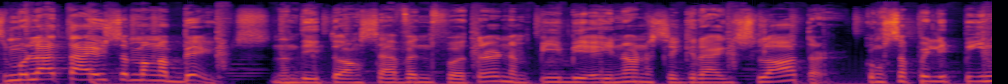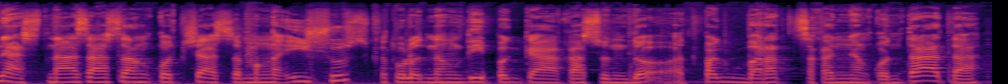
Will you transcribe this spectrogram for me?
Simula tayo sa mga bigs. Nandito ang 7-footer ng PBA no na si Greg Slaughter. Kung sa Pilipinas nasasangkot siya sa mga issues katulad ng di pagkakasundo at pagbarat sa kanyang kontrata,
